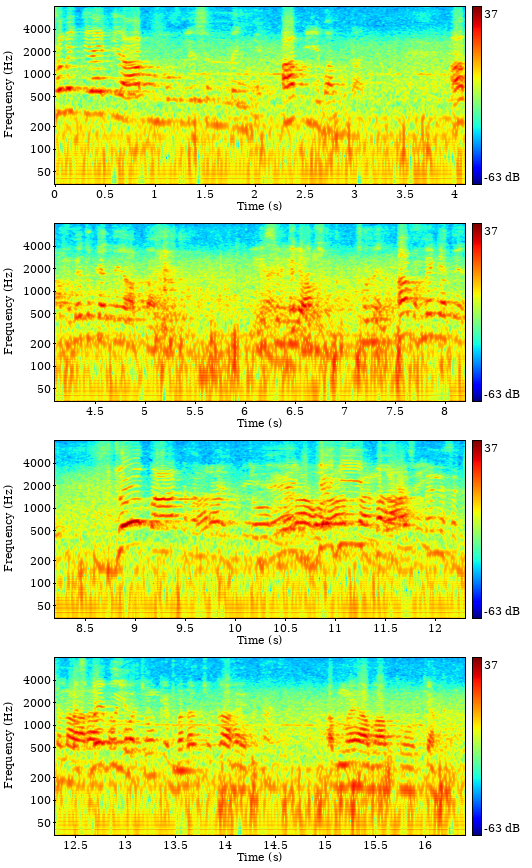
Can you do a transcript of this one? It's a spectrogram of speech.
سمجھتے ہیں کہ آپ مخلص نہیں ہیں آپ کی یہ بات بتائیں آپ ہمیں تو کہتے ہیں آپ کا اس لیے ہم سن لیں آپ ہمیں کہتے ہیں جو بات ہم کہتے ہیں آپ یہی بات سے چلا رہا چونکہ بدل چکا ہے اب میں اب آپ کو کیا کروں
